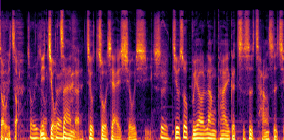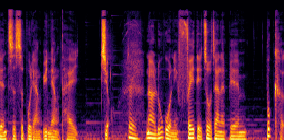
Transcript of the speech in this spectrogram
走一走，走一走。你久站了就坐下来休息。是，就是说不要让他一个姿势长时间姿势不良酝酿太久。对。那如果你非得坐在那边不可，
